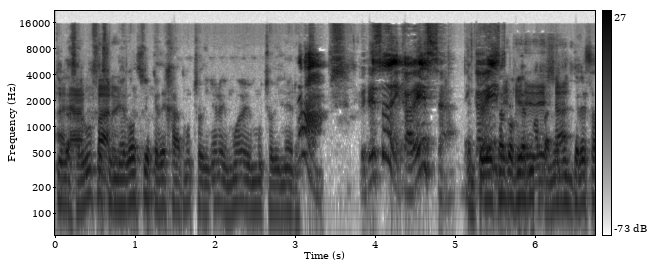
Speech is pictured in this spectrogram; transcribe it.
que la, salud es un negocio que deja mucho dinero y mueve mucho dinero. No, pero eso de cabeza. De Entonces al gobierno también le interesa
